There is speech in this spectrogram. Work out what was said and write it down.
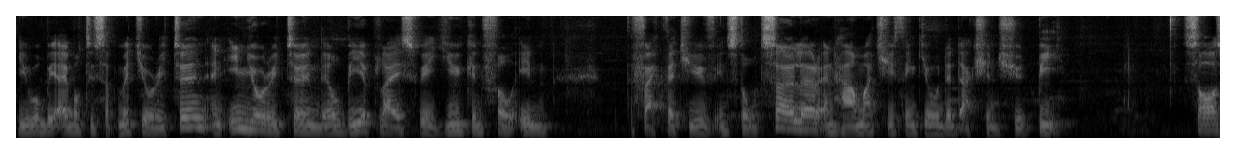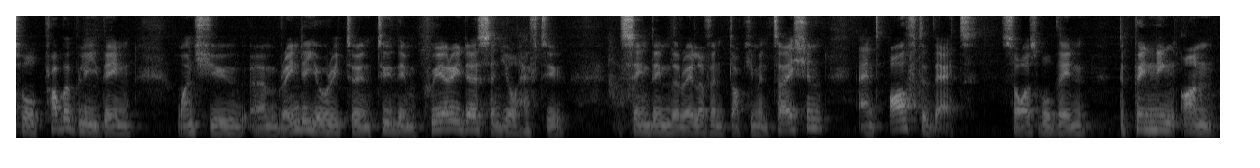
you will be able to submit your return. And in your return, there'll be a place where you can fill in the fact that you've installed solar and how much you think your deduction should be. SARS will probably then, once you um, render your return to them, query this and you'll have to send them the relevant documentation. And after that, SARS will then, depending on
